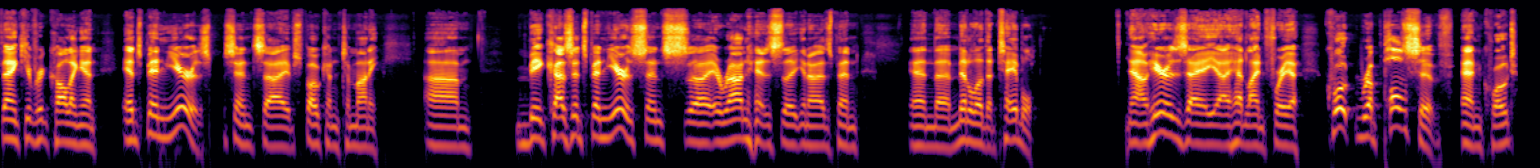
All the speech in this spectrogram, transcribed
Thank you for calling in. It's been years since I've spoken to Mani, um, because it's been years since uh, Iran has, uh, you know, has been in the middle of the table. Now, here's a uh, headline for you: "Quote repulsive." End quote.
